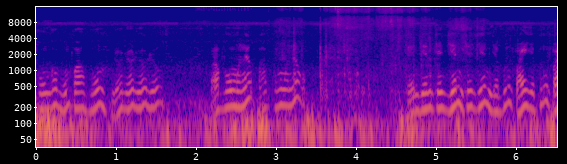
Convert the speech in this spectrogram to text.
พงครับผมปลาพงเดี๋ยวเดี๋ยวเดี๋ยว ปลาพงมาแล้วปลาพงมาแล้วเย็นเย็นเย็นเย็นเย็นอย่าเพิ่งไปอย่าเพิ่งไป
